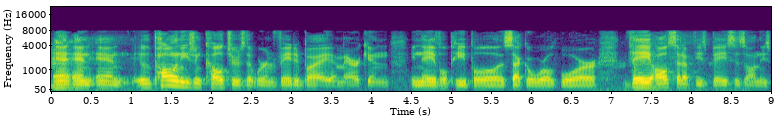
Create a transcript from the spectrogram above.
and and, and the Polynesian cultures that were invaded by American naval people in the Second World War, they all set up these bases on these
